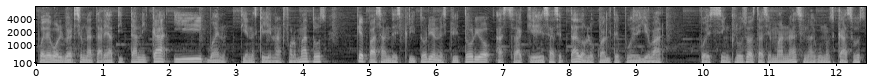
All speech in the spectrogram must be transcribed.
puede volverse una tarea titánica y bueno, tienes que llenar formatos que pasan de escritorio en escritorio hasta que es aceptado, lo cual te puede llevar pues incluso hasta semanas en algunos casos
